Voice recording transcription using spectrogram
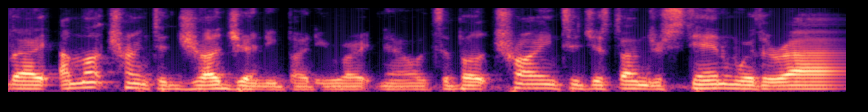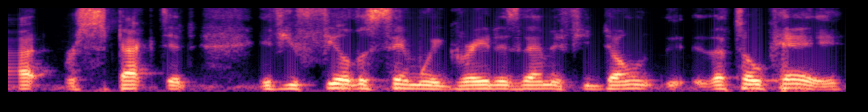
I'm not trying to judge anybody right now. It's about trying to just understand where they're at, respect it. If you feel the same way, great as them. If you don't, that's okay.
